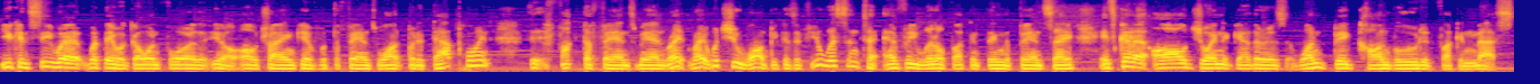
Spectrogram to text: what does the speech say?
you can see where what they were going for that you know oh try and give what the fans want. But at that point eh, fuck the fans man. Write write what you want because if you listen to every little fucking thing the fans say it's gonna all join together as one big convoluted fucking mess.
